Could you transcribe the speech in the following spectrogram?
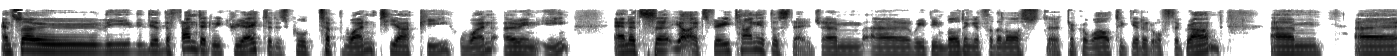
and so the, the, the fund that we created is called TIP1, T-I-P-1, O-N-E. And it's, uh, yeah, it's very tiny at this stage. Um, uh, we've been building it for the last, uh, took a while to get it off the ground. Um, uh,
